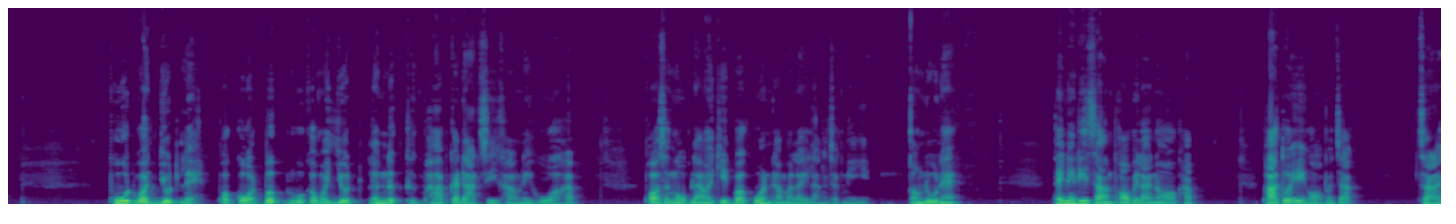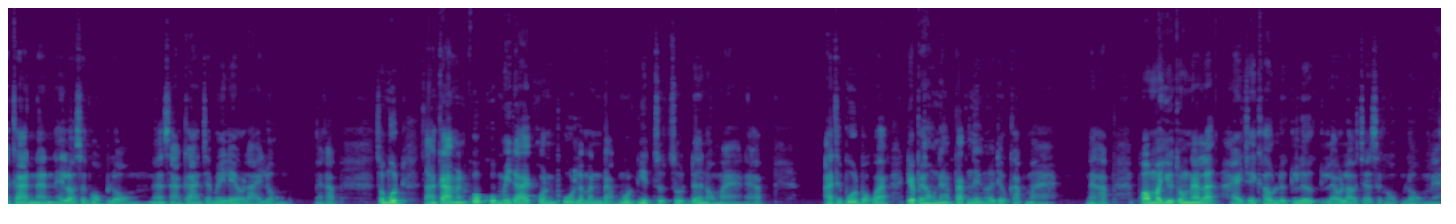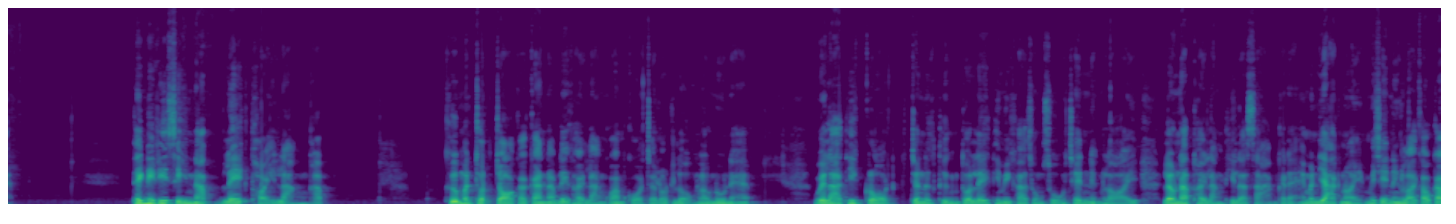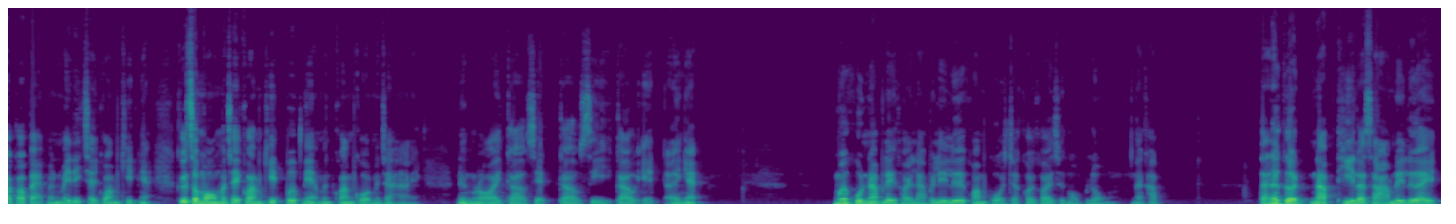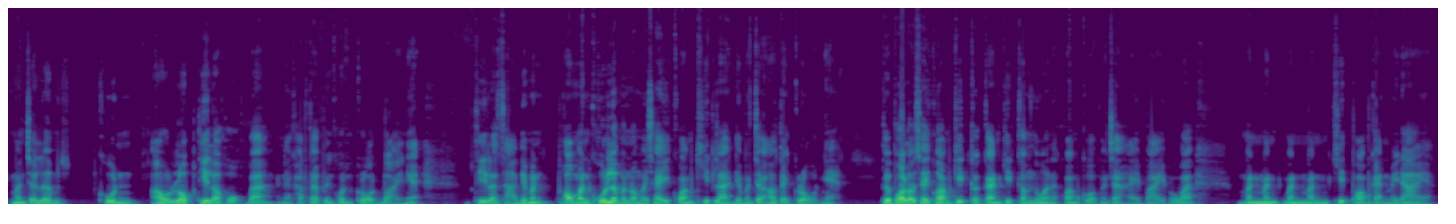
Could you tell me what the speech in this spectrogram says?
พูดว่าหยุดเลย พอโกรธปุ๊บพูดคำว่าหยุดแล้วนึกถึงภาพกระดาษสีขาวในหัวครับ พอสงบแล้วให้คิดว่าควรทำอะไรหลังจากนี้ลองดูนะเทคนิคที่ 3 ขอเวลานอกครับ พาตัวเองออกมาจากสถานการณ์นั้นให้เราสงบลงนะสถานการณ์จะไม่เลวร้ายลง นะครับสมมติสถานการณ์มันควบคุมไม่ได้คนพูดแล้วมันแบบหงุดหงิดสุด ๆ เดินออกมานะครับอาจจะพูดบอกว่าเดี๋ยวไปห้องน้ำแป๊บนึงแล้วเดี๋ยวกลับมานะครับพอมาอยู่ตรงนั้นแล้วหายใจเข้าลึกๆ แล้วเราจะสงบลงนะเทคนิคที่ 4 นับเลขถอยหลังครับ คือมันจดจ่อกับการนับเลขถอยหลังความโกรธจะลดลงลองดูนะฮะเวลาที่โกรธจะนึกถึงตัวเลขที่มีค่าสูงสูงเช่น 100 แล้วนับถอยหลังทีละ 3 ก็ได้ให้มันยากหน่อยไม่ใช่1 9 9 9 8 มันไม่ได้ใช้ความคิดไงคือสมองมันใช้ความคิดปุ๊บเนี่ยมันความโกรธมันจะหาย 100 97 94 91 อะไรเงี้ย เมื่อคุณนับเลขถอยหลังไปเรื่อยๆ ความโกรธจะค่อย ๆ สงบลงนะครับ แต่ถ้าเกิดนับทีละ 3 เรื่อยๆ มันจะเริ่มคุ้นเอาลบทีละ 6 บ้างนะครับ ถ้าเป็นคนโกรธบ่อยเนี่ย ทีละสามเดี๋ยวมันพอมันคุ้นแล้วมันต้องไม่ใช้ความคิดละเดี๋ยวมันจะเอาแต่โกรธไงคือพอเราใช้ความคิดกับการคิดคำนวณนะความโกรธมันจะหายไป เพราะว่ามันมันมันมันคิดพร้อมกันไม่ได้อะ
